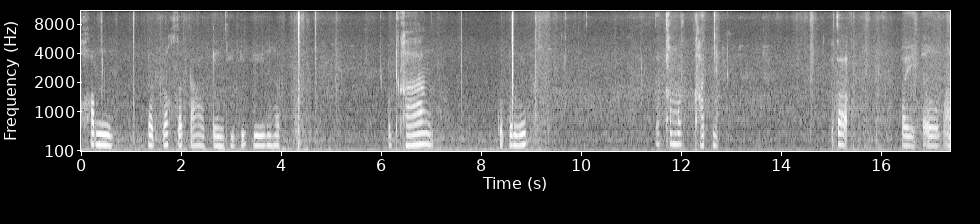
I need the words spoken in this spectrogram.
คอมดอทล็อกสตาร์เกม GTE นะครับ กดค้าง กดตรงนี้ กดคำว่าคัดเนี่ย แล้วก็ ไปเอาวาง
